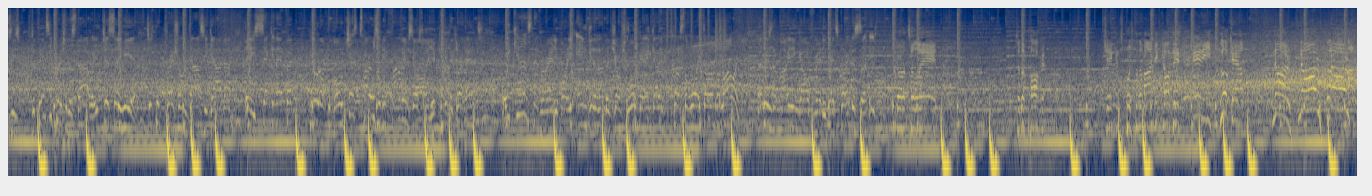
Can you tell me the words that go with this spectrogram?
Was his defensive pressure to start with. Just see here, just put pressure on Darcy Gardner. Then his second effort, held off the ball, just toes it in front of himself. So you can't the ground. Well, you can't snap around your body and get it under Josh Walker and go across the white dot on the line. That is an amazing goal from Eddie Betts. Great to see. Got it to Laird. To the pocket. Jenkins pushed for the marking contest. Eddie, look out. No, no, no!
